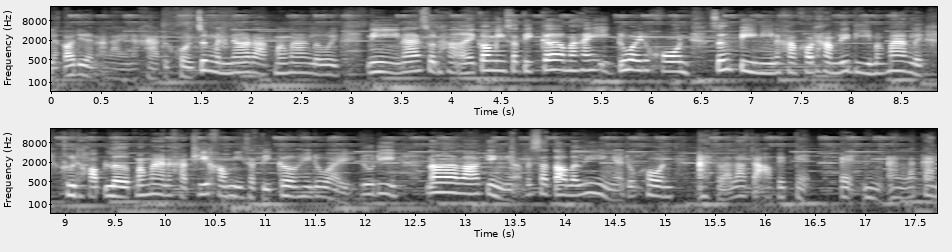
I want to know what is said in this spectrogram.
แล้วก็เดือนอะไรนะคะทุกคนซึ่งมันน่ารักมากๆเลย นี่หน้าสุดท้ายก็มีสติกเกอร์มาให้อีกด้วยทุกคน ซึ่งปีนี้นะครับเขาทำได้ดีมากๆเลย คือท็อปเลิฟมากๆนะครับที่เขามีสติกเกอร์ให้ด้วย ดูดิน่ารักอย่างเงี้ยเป็นสตรอเบอรี่อย่างเงี้ยทุกคนอะแต่ว่าเราจะเอาไปแปะแปะหนึ่งอันละกัน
